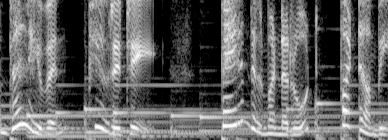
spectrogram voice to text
Believe in purity. Perinthalmanna road Pattambi.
